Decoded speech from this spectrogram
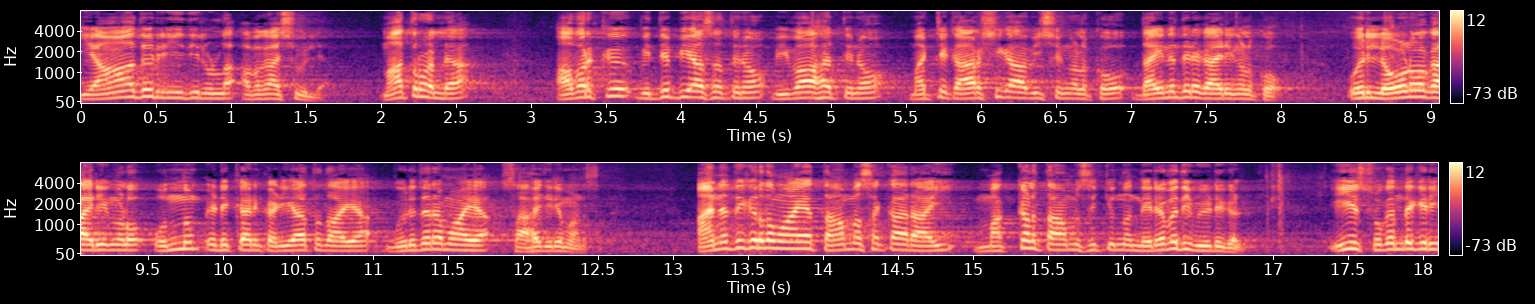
യാതൊരു രീതിയിലുള്ള അവകാശവുമില്ല. മാത്രമല്ല അവർക്ക് വിദ്യാഭ്യാസത്തിനോ വിവാഹത്തിനോ മറ്റ് കാർഷിക ആവശ്യങ്ങൾക്കോ ദൈനംദിന കാര്യങ്ങൾക്കോ ഒരു ലോണോ കാര്യങ്ങളോ ഒന്നും എടുക്കാൻ കഴിയാത്തതായ ഗുരുതരമായ സാഹചര്യമാണ് അനധികൃതമായ താമസക്കാരായി മക്കൾ താമസിക്കുന്ന നിരവധി വീടുകൾ ഈ സുഗന്ധഗിരി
